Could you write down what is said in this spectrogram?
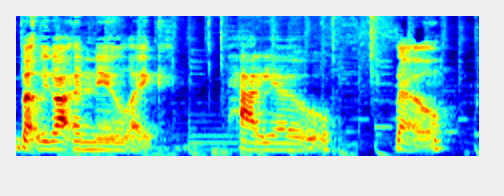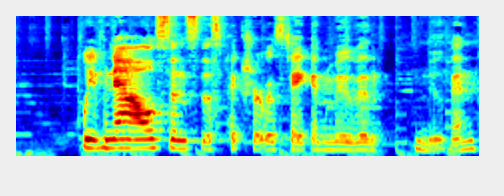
but we got a new like patio. So we've now, since this picture was taken, moving, moving,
